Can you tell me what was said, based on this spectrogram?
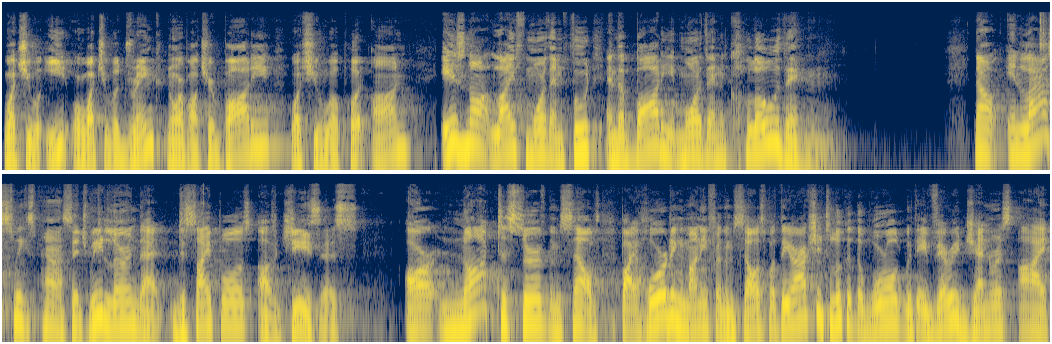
what you will eat or what you will drink, nor about your body, what you will put on. Is not life more than food, and the body more than clothing? Now, in last week's passage, we learned that disciples of Jesus are not to serve themselves by hoarding money for themselves, but they are actually to look at the world with a very generous eye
